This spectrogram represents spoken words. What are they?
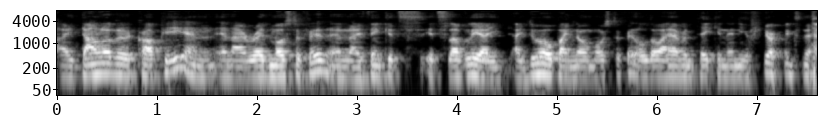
i downloaded a copy and and i read most of it and i think it's it's lovely. I i do hope i know most of it although i haven't taken any of your exams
